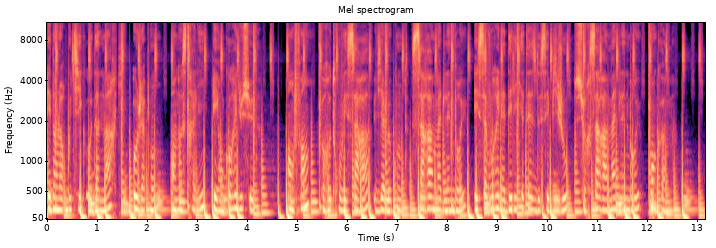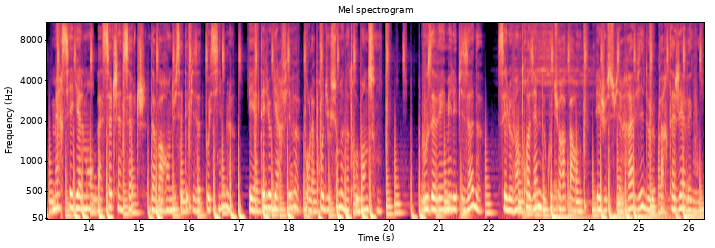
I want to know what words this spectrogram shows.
et dans leur boutique au Danemark, au Japon, en Australie et en Corée du Sud. Enfin, retrouvez Sarah via le compte Sarah Madeleine Bru et savourez la délicatesse de ses bijoux sur sarahmadelenebru.com. Merci également à Such and Such d'avoir rendu cet épisode possible et à Telio Garfive pour la production de notre bande-son. Vous avez aimé l'épisode? C'est le 23e de Couture Apparente et je suis ravie de le partager avec vous.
